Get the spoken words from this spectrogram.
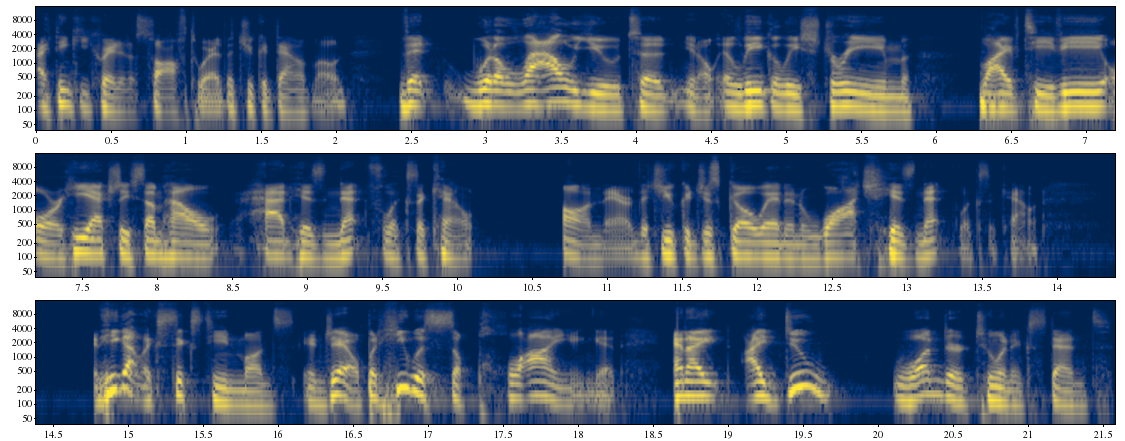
I think he created a software that you could download that would allow you to, you know, illegally stream live TV or he actually somehow had his Netflix account on there that you could just go in and watch his Netflix account. And he got like 16 months in jail, but he was supplying it. And I I do wonder to an extent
